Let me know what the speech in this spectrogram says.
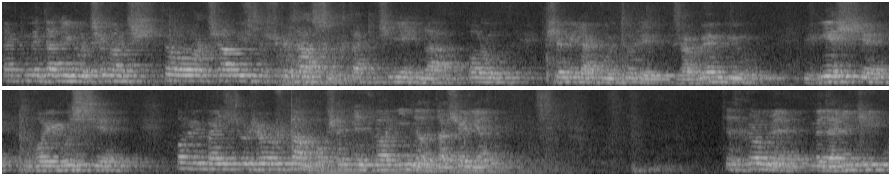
Taki medalik otrzymać, to trzeba mieć troszkę zasług. Taki czynień na polu przemienia kultury w Zagłębiu, w mieście, w województwie. Powiem Państwu, że już mam poprzednie dwa inne odznaczenia. Te skromne medaliki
